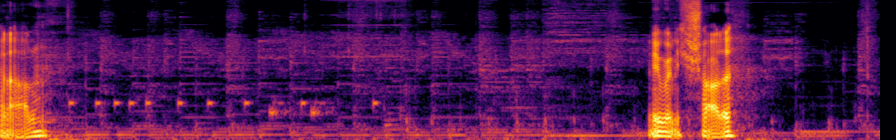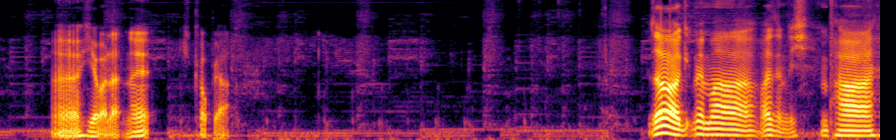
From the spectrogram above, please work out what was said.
Keine Ahnung. Irgendwie nicht schade. Äh, hier war das, ne? Ich glaube ja. So, gib mir mal, weiß ich nicht, ein paar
